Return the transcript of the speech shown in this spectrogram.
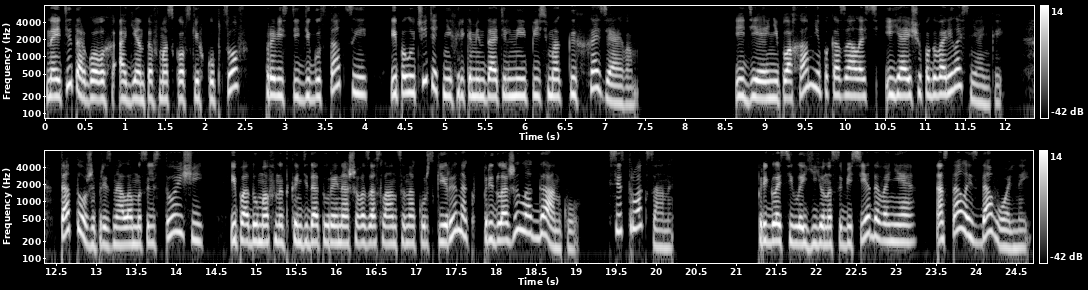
найти торговых агентов московских купцов, провести дегустации и получить от них рекомендательные письма к их хозяевам. Идея неплоха мне показалась, и я еще поговорила с нянькой. Та тоже признала мысль стоящей и, подумав над кандидатурой нашего засланца на Курский рынок, предложила Ганку, сестру Оксаны. Пригласила ее на собеседование, осталась довольной.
